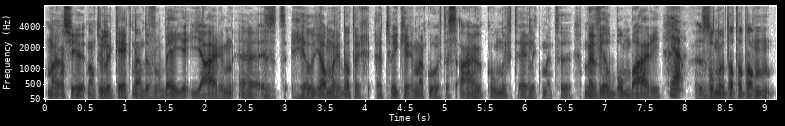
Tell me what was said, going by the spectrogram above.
Maar als je natuurlijk kijkt naar de voorbije jaren, eh, is het heel jammer dat er eh, twee keer een akkoord is aangekondigd, eigenlijk met, eh, met veel bombarie, Ja. zonder dat dat dan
